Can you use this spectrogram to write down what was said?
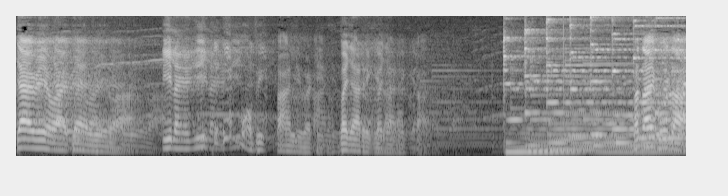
ජය වේවා ජය වේවා ඊළඟ ගීතේ මොබික් පාලි වටිනවා බජාරේ කියලා හොඳයි පොදා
